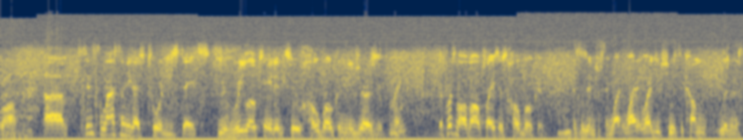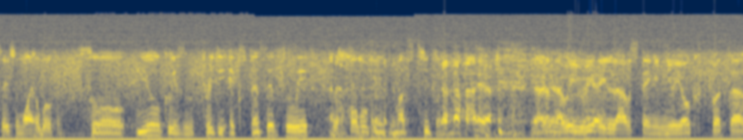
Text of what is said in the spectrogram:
Ball. Um, since the last time you guys toured in the States, you've relocated to Hoboken, New Jersey. Right. First of all, of all places, Hoboken. This is interesting. Why, why, why did you choose to come live in the States and why Hoboken? So New York is pretty expensive to live, and Hoboken is much cheaper. you know? yeah. and uh, we really love staying in New York, but uh,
